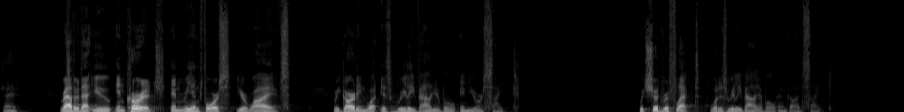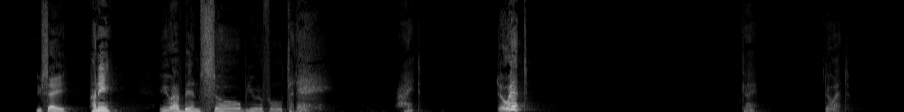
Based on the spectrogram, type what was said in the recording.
Okay? Rather, that you encourage and reinforce your wives regarding what is really valuable in your sight which should reflect what is really valuable in God's sight. You say, honey, you have been so beautiful today. Right? Do it. Okay? Do it.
